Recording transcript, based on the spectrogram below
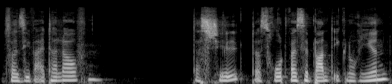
Soll sie weiterlaufen? Das Schild, das rot-weiße Band ignorieren?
